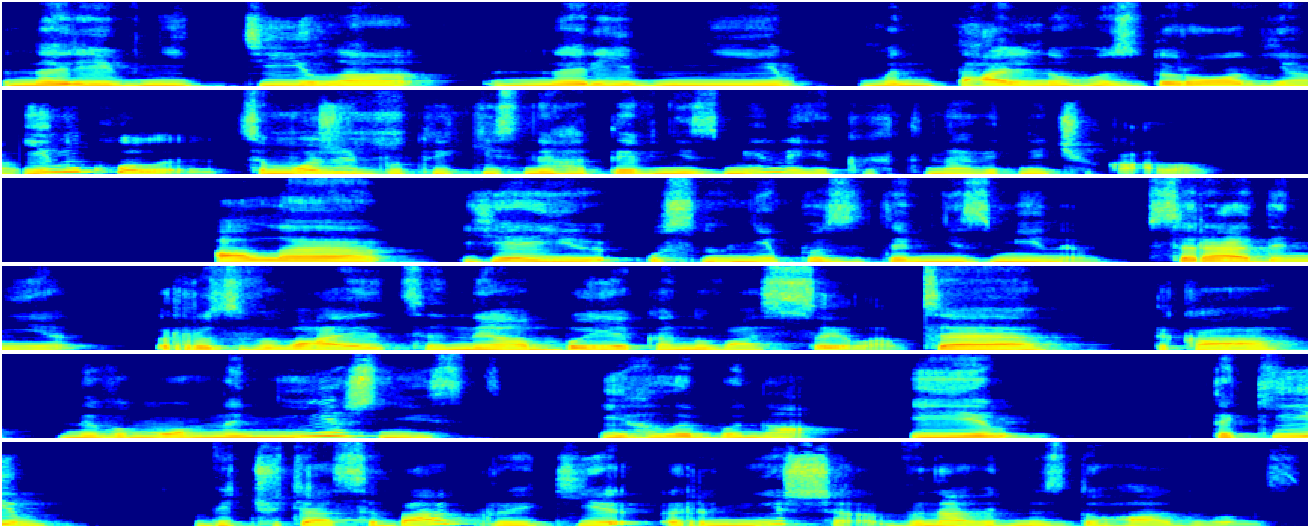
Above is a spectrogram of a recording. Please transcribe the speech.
на рівні тіла, на рівні ментального здоров'я. Інколи це можуть бути якісь негативні зміни, яких ти навіть не чекала. Але є і основні позитивні зміни. Всередині розвивається неабияка нова сила. Це така невимовна ніжність і глибина. І такі відчуття себе, про які раніше ви навіть не здогадувалися.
